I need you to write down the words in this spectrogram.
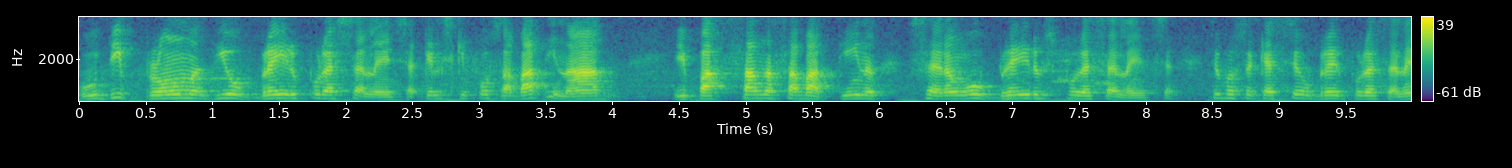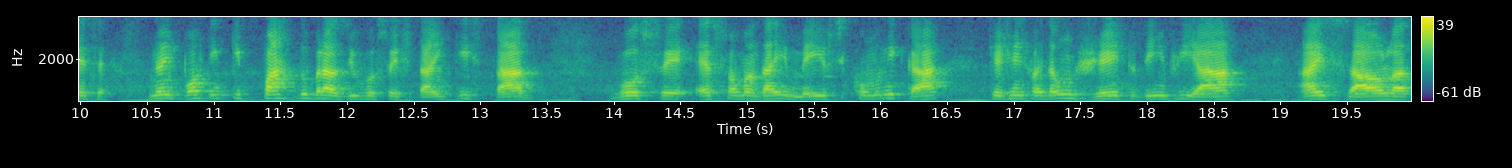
o diploma de obreiro por excelência. Aqueles que for sabatinado e passar na sabatina serão obreiros por excelência. Se você quer ser obreiro por excelência, não importa em que parte do Brasil você está, em que estado, você é só mandar e-mail, se comunicar, que a gente vai dar um jeito de enviar as aulas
